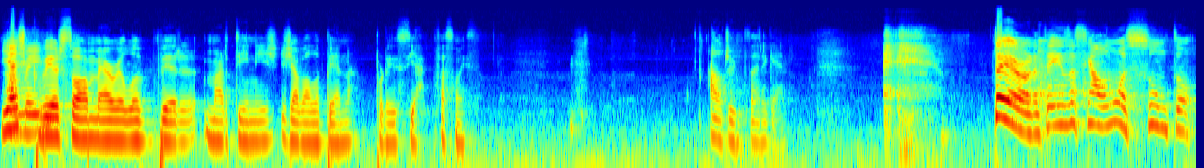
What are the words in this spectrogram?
E acho que Amém. ver só a Meryl a beber martinis já vale a pena. Por isso, já, façam isso. I'll drink that again. Agora, tens assim algum assunto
